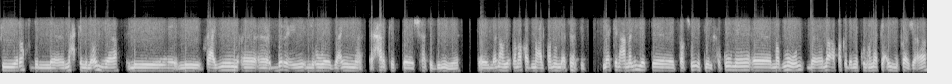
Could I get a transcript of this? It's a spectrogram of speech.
في رفض المحكمة العليا لتعيين درعي اللي هو زعيم حركة شهادة الدينية. لأنه يتناقض مع القانون الأساسي. لكن عملية آه، تصويت للحكومة آه، مضمون. لا أعتقد أن يكون هناك أي مفاجأة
